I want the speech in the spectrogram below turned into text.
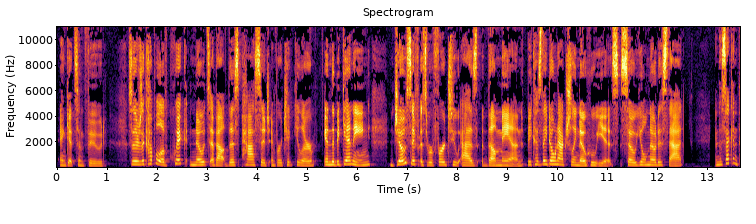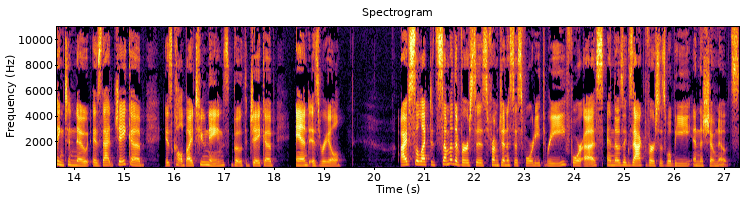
and get some food. So there's a couple of quick notes about this passage in particular. In the beginning, Joseph is referred to as the man because they don't actually know who he is. So you'll notice that. And the second thing to note is that Jacob is called by two names, both Jacob and Israel. I've selected some of the verses from Genesis 43 for us, and those exact verses will be in the show notes.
